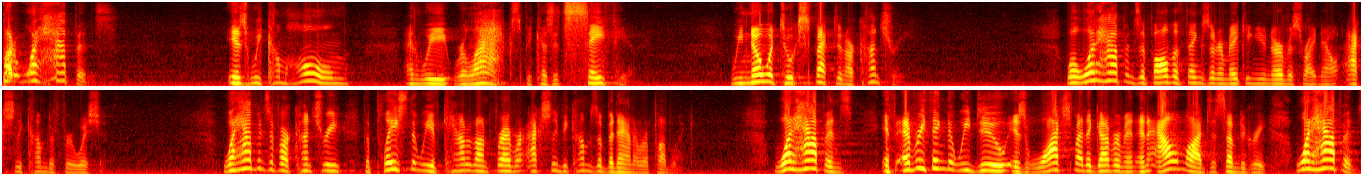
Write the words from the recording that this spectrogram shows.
But what happens is we come home and we relax because it's safe here. We know what to expect in our country. Well, what happens if all the things that are making you nervous right now actually come to fruition? What happens if our country, the place that we have counted on forever, actually becomes a banana republic? What happens if everything that we do is watched by the government and outlawed to some degree, what happens?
